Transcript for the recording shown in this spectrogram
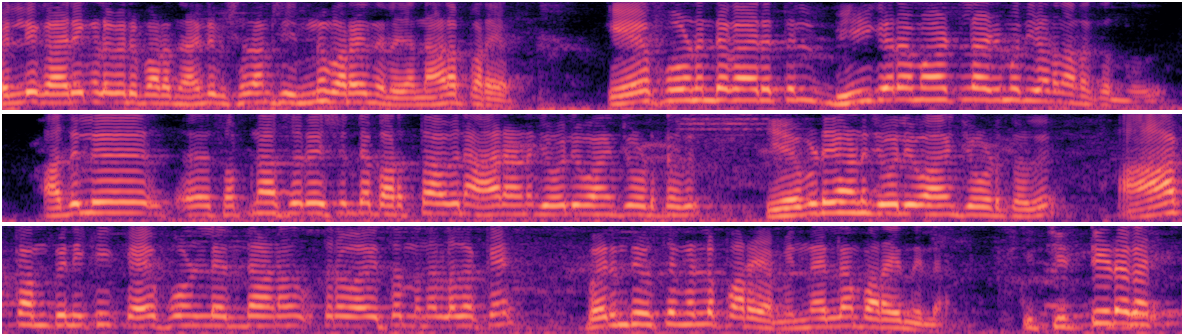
വലിയ കാര്യങ്ങൾ ഇവർ പറഞ്ഞു അതിന്റെ വിശദാംശം ഇന്ന് പറയുന്നില്ല ഞാൻ നാളെ പറയാം. കെ ഫോണിന്റെ കാര്യത്തിൽ ഭീകരമായിട്ടുള്ള അഴിമതിയാണ് നടക്കുന്നത്. അതിൽ സ്വപ്ന സുരേഷിന്റെ ഭർത്താവിന് ആരാണ് ജോലി വാങ്ങിച്ചു കൊടുത്തത്? എവിടെയാണ് ജോലി വാങ്ങിച്ചു കൊടുത്തത്? ആ കമ്പനിക്ക് കെ ഫോണിൽ എന്താണ് ഉത്തരവാദിത്തം എന്നുള്ളതൊക്കെ വരും ദിവസങ്ങളിൽ പറയാം. ഇന്നെല്ലാം പറയുന്നില്ല. ഈ ചിട്ടിയുടെ കാര്യം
